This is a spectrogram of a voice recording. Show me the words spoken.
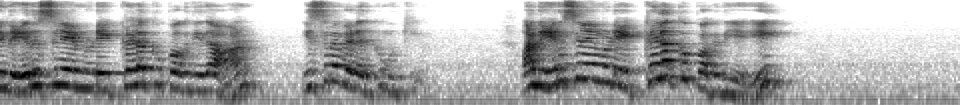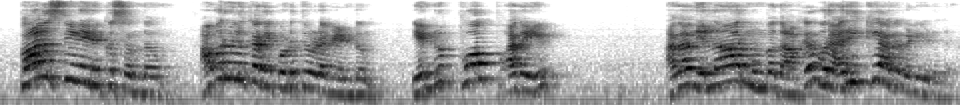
இந்த எருசலேமுடைய கிழக்கு பகுதி தான் இஸ்ரவேலருக்கு முக்கியம். அந்த எருசலேமுடைய கிழக்கு பகுதியை பாலஸ்தீனியருக்கு சொந்தம். அவர்களுக்கு அதை கொடுத்து விட வேண்டும் என்று போப் அதை அதாவது எல்லாரும் முன்பதாக ஒரு அறிக்கையாக வெளியிடுகிறார்.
